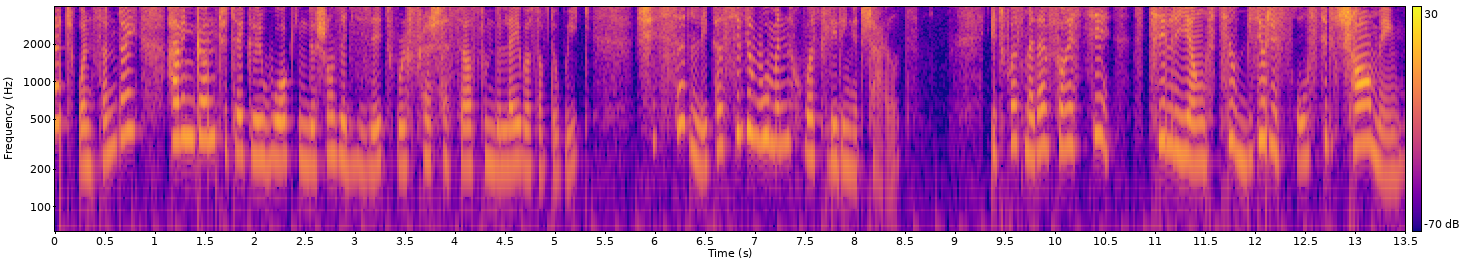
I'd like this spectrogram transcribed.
But one Sunday, having gone to take a walk in the Champs Elysees to refresh herself from the labors of the week, she suddenly perceived a woman who was leading a child. It was Madame Forestier, still young, still beautiful, still charming.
